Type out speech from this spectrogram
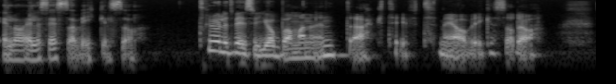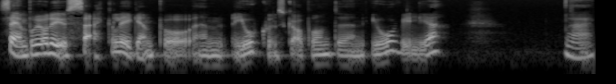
eller LSS-avvikelser. Troligtvis så jobbar man inte aktivt med avvikelser då. Sen beror det ju säkerligen på en okunskap och inte en ovilja. Nej.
